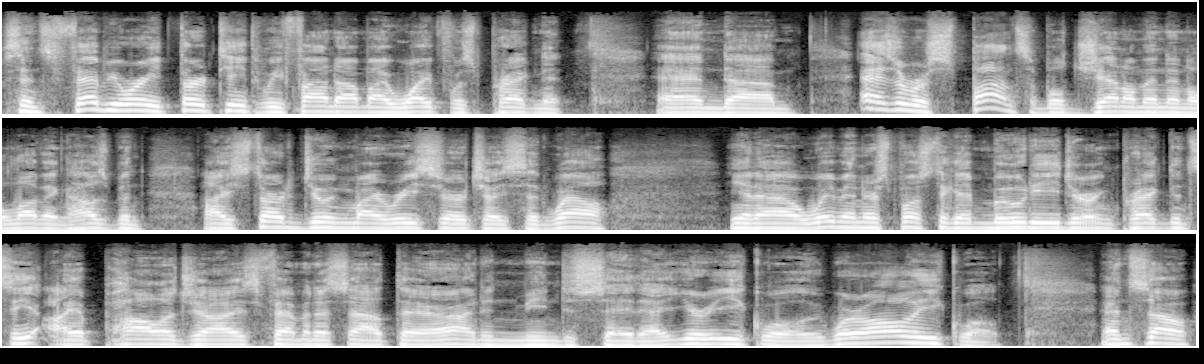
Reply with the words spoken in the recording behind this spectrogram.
since February 13th, we found out my wife was pregnant. And um, as a responsible gentleman and a loving husband, I started doing my research. I said, well, you know, women are supposed to get moody during pregnancy. I apologize, feminists out there. I didn't mean to say that. You're equal. We're all equal. And so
